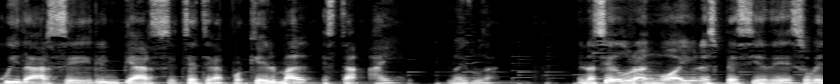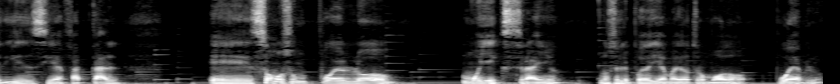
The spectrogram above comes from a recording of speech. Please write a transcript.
cuidarse, limpiarse, etcétera, porque el mal está ahí, no hay duda. En la ciudad de Durango hay una especie de desobediencia fatal. Eh, somos un pueblo muy extraño, no se le puede llamar de otro modo pueblo.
